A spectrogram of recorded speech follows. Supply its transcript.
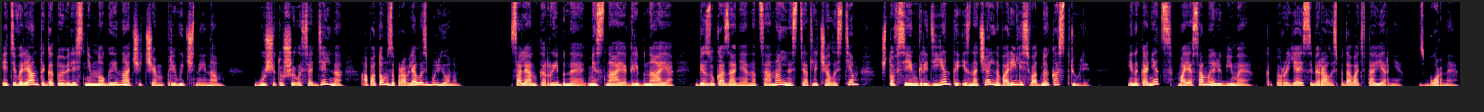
Эти варианты готовились немного иначе, чем привычные нам. Гуще тушилась отдельно, а потом заправлялась бульоном. Солянка рыбная, мясная, грибная, без указания национальности отличалась тем, что все ингредиенты изначально варились в одной кастрюле. И, наконец, моя самая любимая, которую я и собиралась подавать в таверне — сборная.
